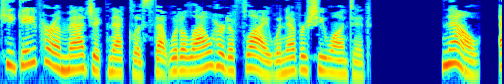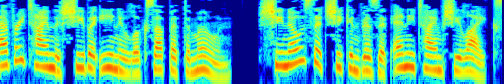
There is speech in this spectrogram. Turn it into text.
He gave her a magic necklace that would allow her to fly whenever she wanted. Now, every time the Shiba Inu looks up at the moon, she knows that she can visit anytime she likes.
